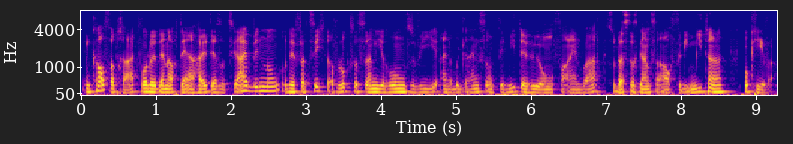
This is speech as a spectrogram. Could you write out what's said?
Im Kaufvertrag wurde dennoch der Erhalt der Sozialbindung und der Verzicht auf Luxussanierungen sowie eine Begrenzung der Mieterhöhungen vereinbart, sodass das Ganze auch für die Mieter okay war.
